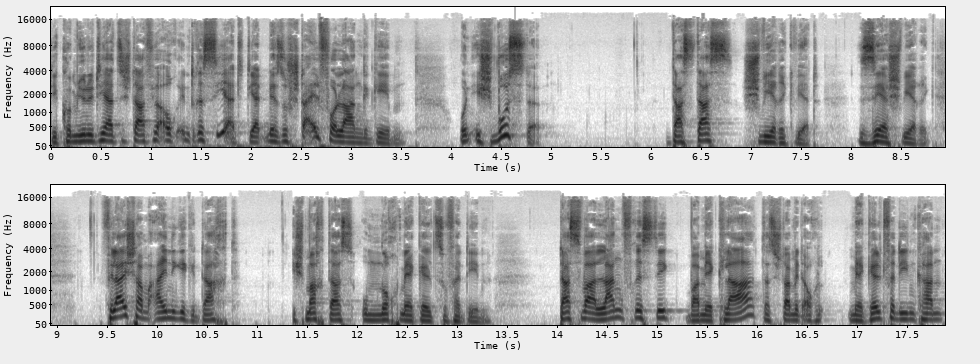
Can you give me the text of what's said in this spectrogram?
Die Community hat sich dafür auch interessiert. Die hat mir so Steilvorlagen gegeben. Und ich wusste, dass das schwierig wird. Sehr schwierig. Vielleicht haben einige gedacht, ich mache das, um noch mehr Geld zu verdienen. Das war langfristig, war mir klar, dass ich damit auch mehr Geld verdienen kann,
